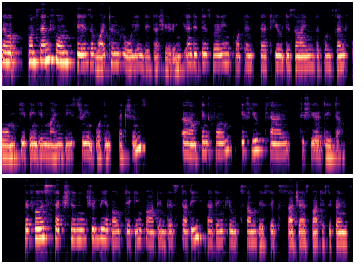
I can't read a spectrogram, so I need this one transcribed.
So consent form plays a vital role in data sharing, and it is very important that you design the consent form keeping in mind these three important sections um, in the form if you plan to share data. The first section should be about taking part in the study that includes some basics such as participants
